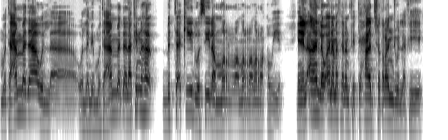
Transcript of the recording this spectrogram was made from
متعمدة ولا ولا مي متعمدة؟ لكنها بالتأكيد وسيلة مرة مرة مرة قوية. يعني الآن لو أنا مثلا في اتحاد شطرنج ولا في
